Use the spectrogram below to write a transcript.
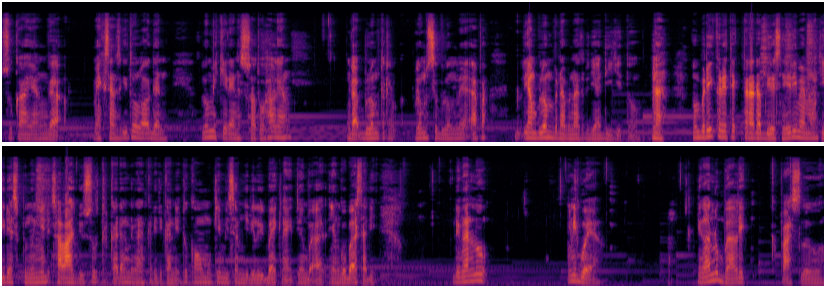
suka yang nggak make sense gitu loh dan lu mikirin sesuatu hal yang nggak belum ter, belum sebelumnya apa yang belum benar-benar terjadi gitu. Nah, memberi kritik terhadap diri sendiri memang tidak sepenuhnya salah justru terkadang dengan kritikan itu kamu mungkin bisa menjadi lebih baik. Nah, itu yang yang gue bahas tadi. Dengan lu ini gue ya, dengan lu balik ke pas lu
